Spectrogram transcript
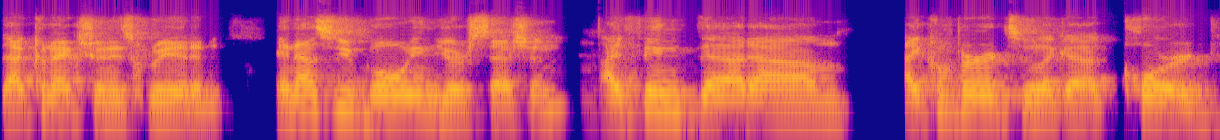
that connection is created. And as you go in your session, I think that um, I compare it to like a chord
